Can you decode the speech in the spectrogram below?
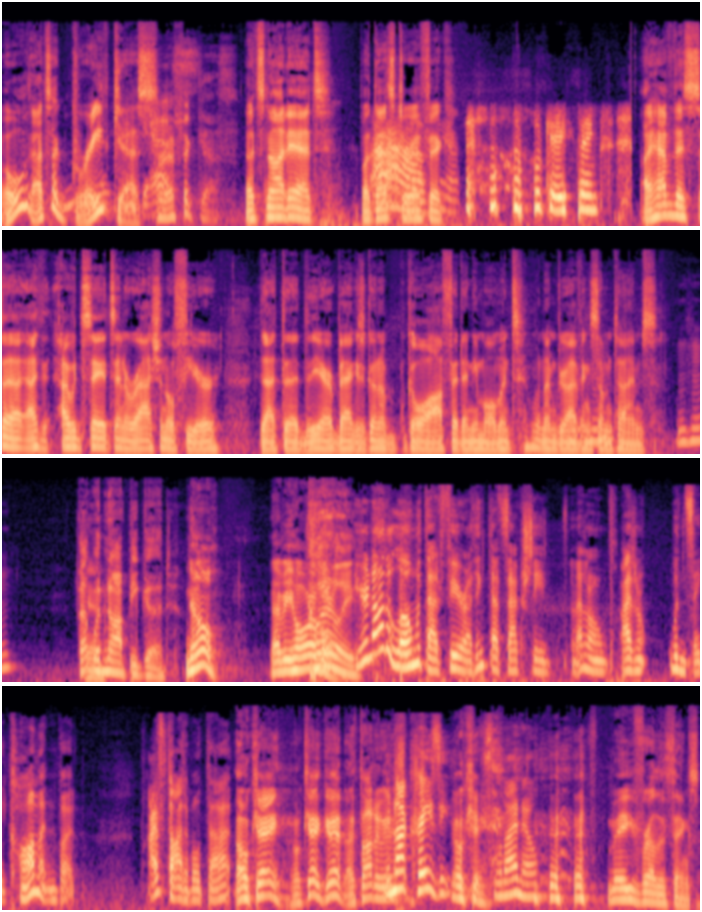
Oh, that's a great guess. Terrific guess. That's not it, but that's Ah, terrific. okay, thanks. I have this. Uh, I, I would say it's an irrational fear that the, the airbag is going to go off at any moment when I'm driving. Sometimes. Mm-hmm. That Yeah. would not be good. No, that'd be horrible. Clearly. You're not alone with that fear. I think that's actually I don't know. I don't wouldn't say common, but I've thought about that. Okay. Okay. Good. I thought it was. You're not crazy. Okay. That's what I know. Maybe for other things.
